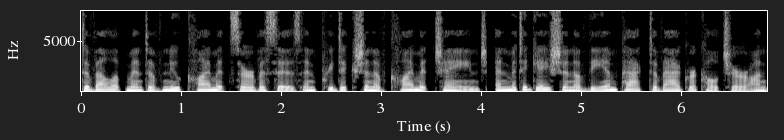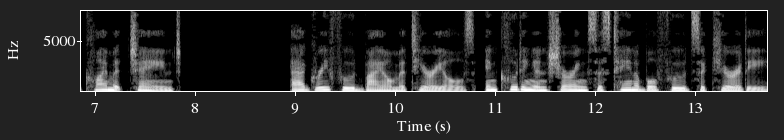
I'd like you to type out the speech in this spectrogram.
development of new climate services and prediction of climate change, and mitigation of the impact of agriculture on climate change Agri-food biomaterials, including ensuring sustainable food security,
